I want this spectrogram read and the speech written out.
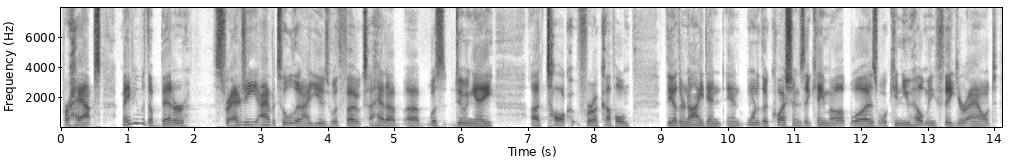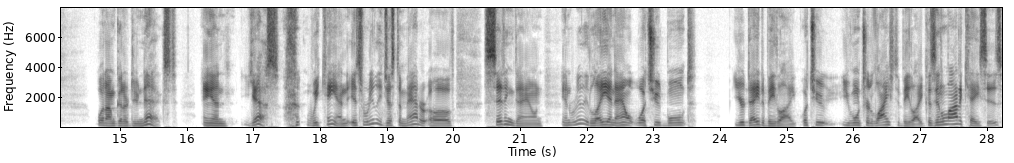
perhaps maybe with a better strategy. I have a tool that I use with folks. I had a uh, was doing a, a talk for a couple the other night, and and one of the questions that came up was, "Well, can you help me figure out what I'm going to do next?" And yes, we can. It's really just a matter of sitting down and really laying out what you'd want your day to be like, what you you want your life to be like. Because in a lot of cases,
